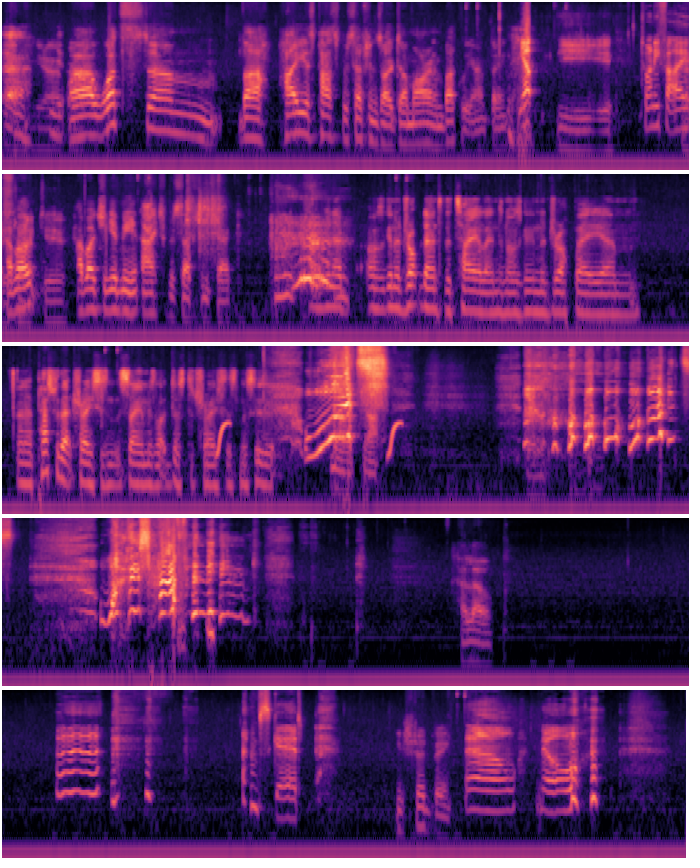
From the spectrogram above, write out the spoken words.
Ah, You know, yeah. Uh, what's um the highest passive perceptions are Delmar and Buckley, aren't they? Yep. the 25. How about- to How about you give me an active perception check? I'm gonna, I was gonna drop down to the tail end, and I was gonna drop a um. And a pass without trace isn't the same as like dust to tracelessness, is it? What? it's what? What is happening? Hello. Uh, I'm scared. You should be. No, no.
